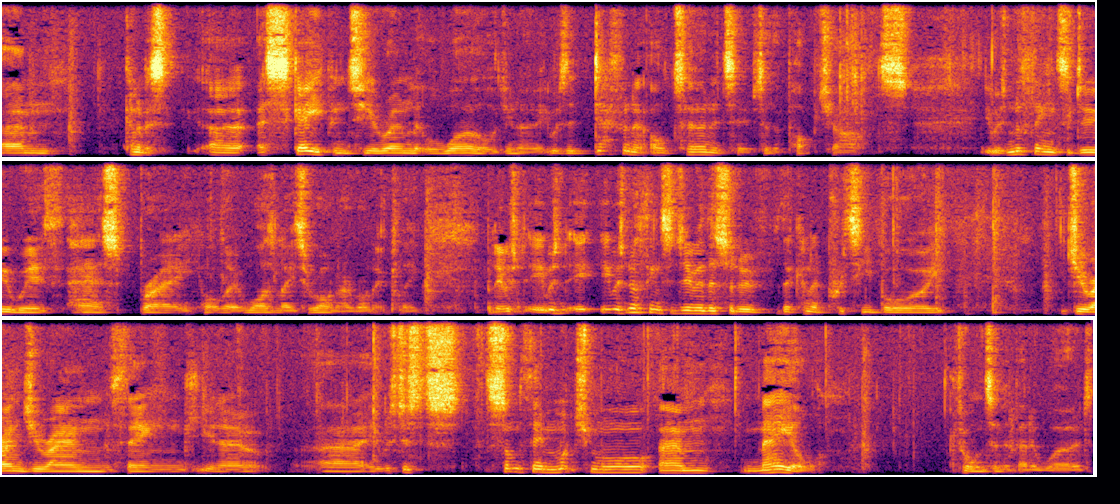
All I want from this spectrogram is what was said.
um, kind of uh, escape into your own little world. You know, it was a definite alternative to the pop charts. It was nothing to do with hairspray, although it was later on, ironically. But it was it was it, it was nothing to do with the sort of the kind of pretty boy Duran Duran thing, you know. Uh, it was just something much more um, male, for want of a better word.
